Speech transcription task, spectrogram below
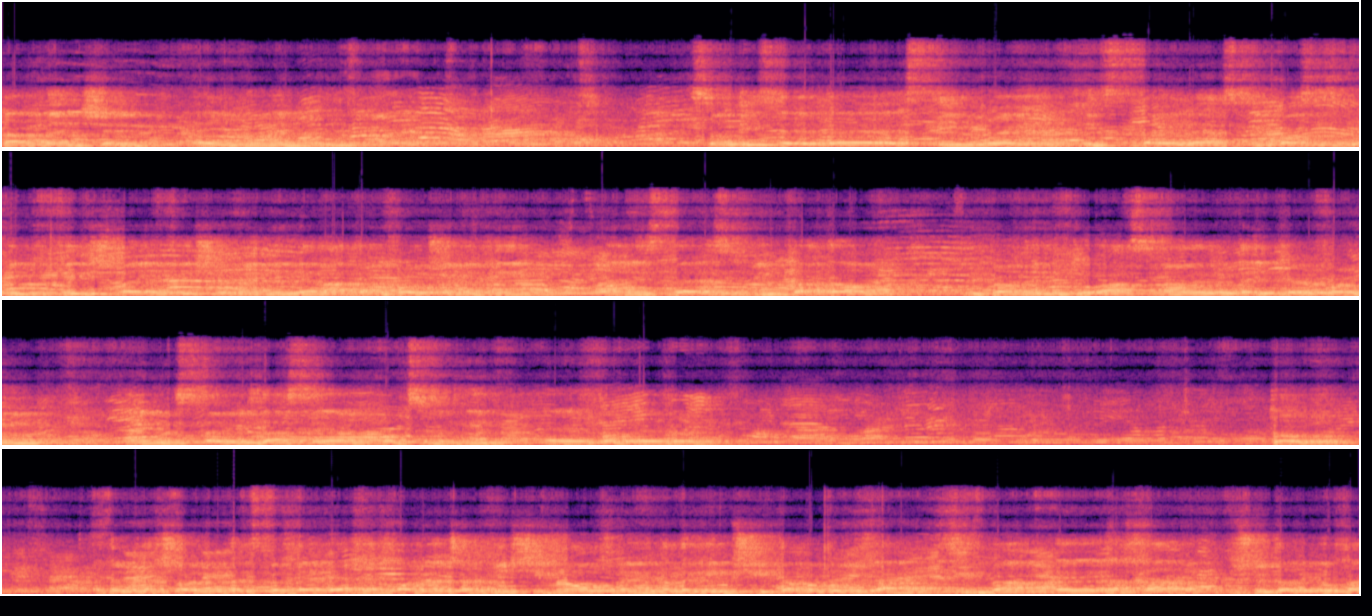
Not mention a human So this uh, stingray is tailless because it's a big fish by a fisherman in Iraq, unfortunately, and his tail has been cut off. We brought him to us now that we take care for him, and he will stay with us uh, approximately uh, forever. טוב, אתם בטח שואלים את עצמכם איך שהכרישים לא אוכלים את הדגים שאיתם בבריכה? סיבה אחת פשוטה במיוחד,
